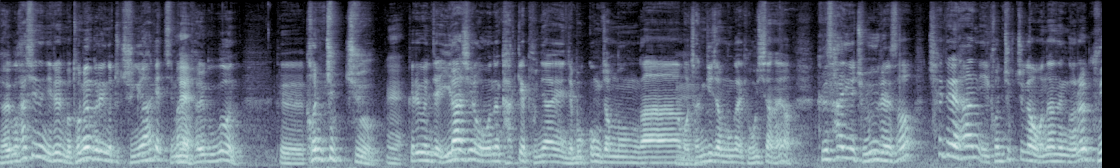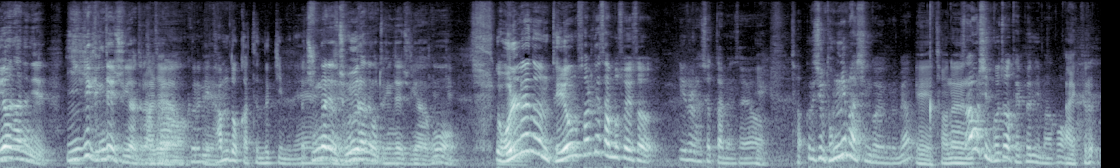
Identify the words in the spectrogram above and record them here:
결국 하시는 일은 뭐 도면 그리는 것도 중요하겠지만 네. 결국은 그 건축주 네. 그리고 이제 일하시러 오는 각계 분야의 이제 목공 전문가, 뭐 네. 전기 전문가 이렇게 오시잖아요. 그 사이에 조율해서 최대한 이 건축주가 원하는 거를 구현하는 일 이게 굉장히 중요하더라고요. 맞아요. 그런 게 네. 감독 같은 느낌이네. 중간에서 네. 조율하는 것도 굉장히 중요하고. 원래는 대형 설계사무소에서 일을 하셨다면서요. 예, 저- 근데 지금 독립하신 거예요, 그러면? 예, 저는 싸우신 거죠, 대표님하고? 아니 그,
